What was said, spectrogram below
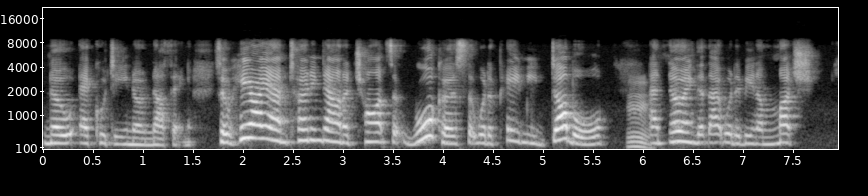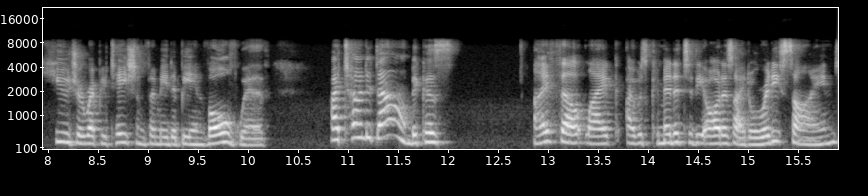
no equity, no nothing. So here I am turning down a chance at Rawkus that would have paid me double, Mm. and knowing that that would have been a much huger reputation for me to be involved with. I turned it down because I felt like I was committed to the artist I'd already signed,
